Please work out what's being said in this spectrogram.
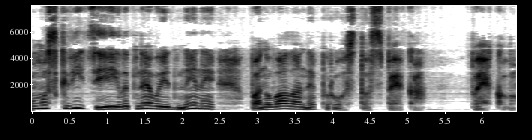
У Москві цієї липневої днини панувала не просто спека, пекло.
